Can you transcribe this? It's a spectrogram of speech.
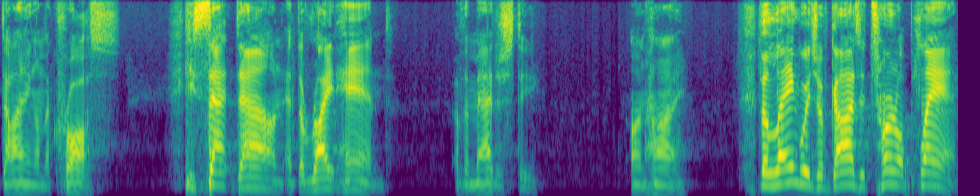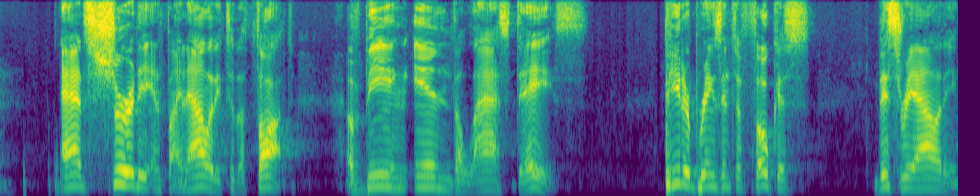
dying on the cross. He sat down at the right hand of the majesty on high. The language of God's eternal plan adds surety and finality to the thought of being in the last days. Peter brings into focus this reality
